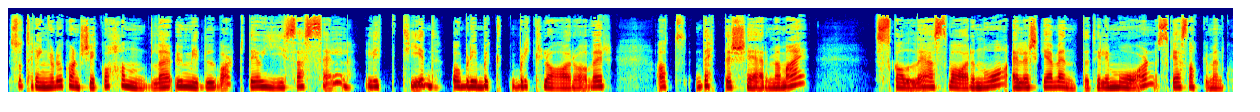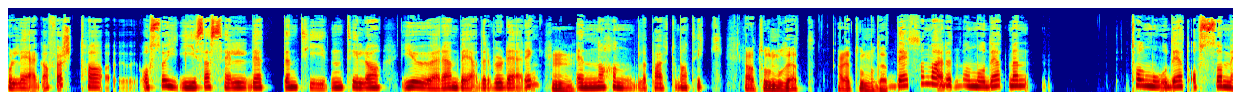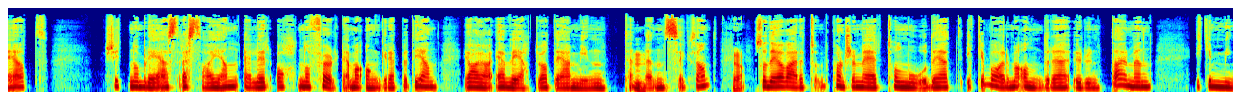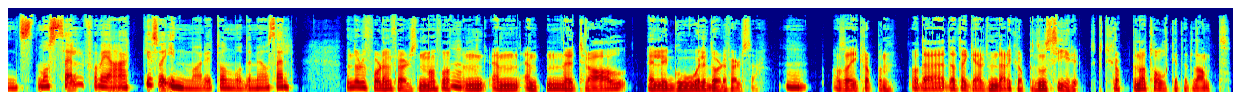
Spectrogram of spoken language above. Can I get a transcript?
så trenger du kanskje ikke å handle umiddelbart. Det å gi seg selv litt tid, og bli, bli klar over at dette skjer med meg, skal jeg svare nå, eller skal jeg vente til i morgen, skal jeg snakke med en kollega først, ta, også gi seg selv det, den tiden til å gjøre en bedre vurdering, mm. enn å handle på automatikk. Ja, tålmodighet. Er det tålmodighet? Det kan være tålmodighet, men tålmodighet også med at shit, nå ble jeg stressa igjen, eller åh, nå følte jeg meg angrepet igjen. Ja ja, jeg vet jo at det er min tendens, ikke sant? Ja. Så det å være kanskje mer tålmodighet, ikke bare med andre rundt der, men ikke minst med oss selv, for vi er ikke så innmari tålmodige med oss selv. Men når du får den følelsen, man får en, en enten nøytral eller god eller dårlig følelse. Mm. Altså i kroppen. Og det, det tenker jeg liksom, det er det kroppen som sier Kroppen har tolket et eller annet.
